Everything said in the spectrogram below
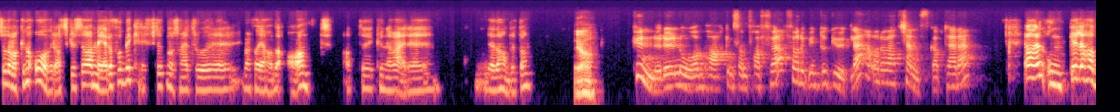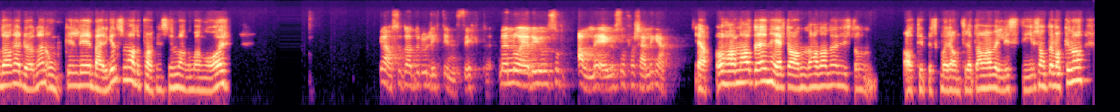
Så det var ikke noe overraskelse. Det var mer å få bekreftet noe som jeg tror i hvert fall jeg hadde ant at det kunne være det det handlet om. Ja. Kunne du noe om parkinson fra før, før du begynte å google? Har du hatt kjennskap til det? Jeg har en onkel, jeg hadde han er død nå, en onkel i Bergen som hadde parkinson i mange, mange år. Ja, så da hadde du litt innsikt. Men nå er det jo så, alle er jo så forskjellige. Ja, og han hadde en helt annen Han hadde en litt sånn atypisk variant til at han var veldig stiv. sånn at Det var ikke noe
